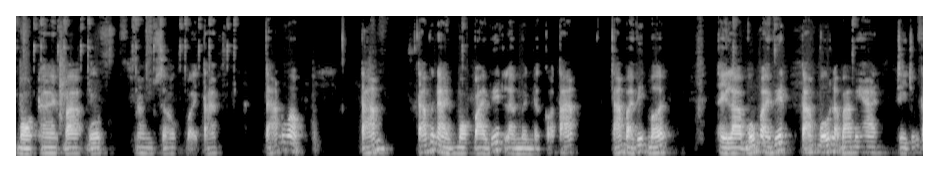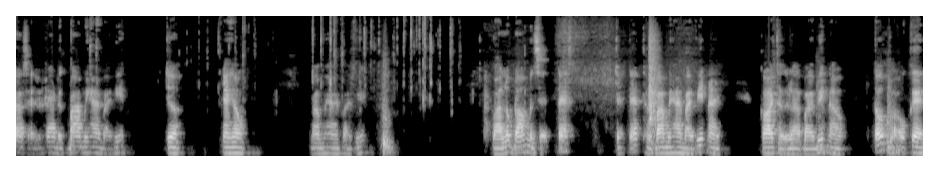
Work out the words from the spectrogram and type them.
1 2 3 4 5 6 7 8 8 đúng không? 8 8 cái này, một bài viết là mình được có 8 8 bài viết mới. Thì là 4 bài viết 8 4 là 32 thì chúng ta sẽ ra được 32 bài viết. Chưa? Nhanh không? 32 bài viết và lúc đó mình sẽ test, chạy test thử 32 bài viết này. Coi thử là bài viết nào tốt và ok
